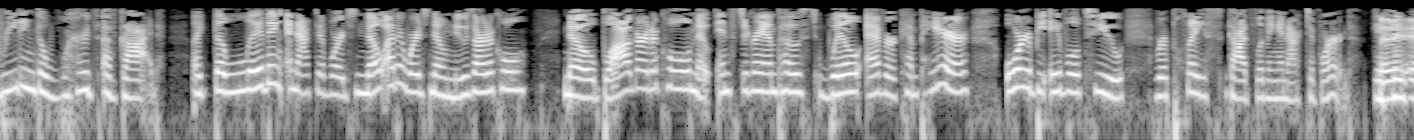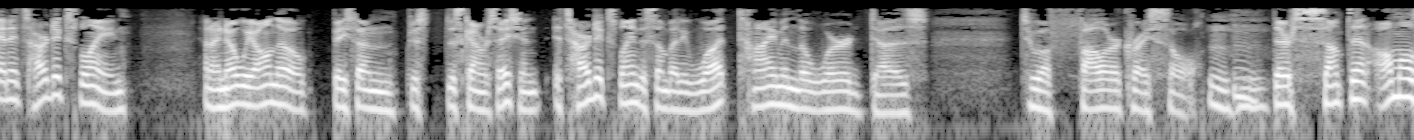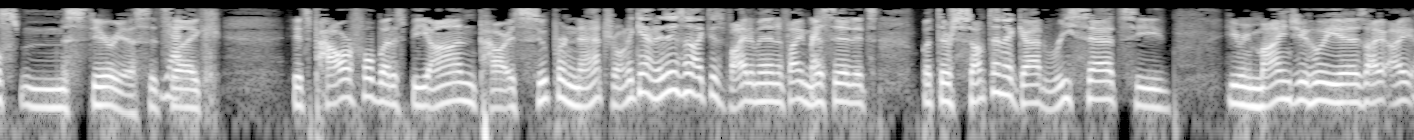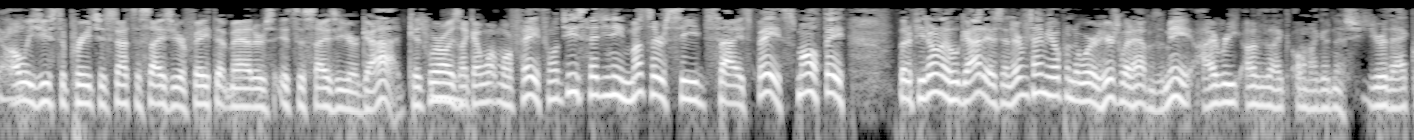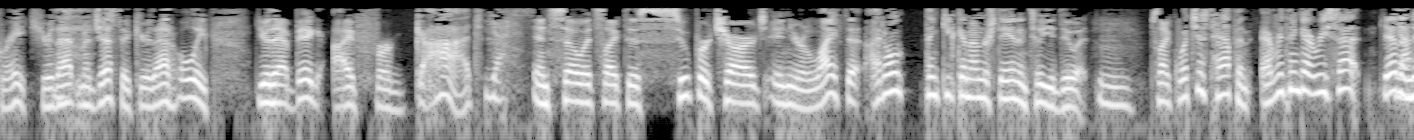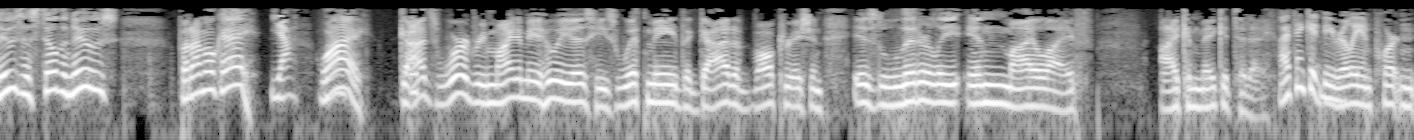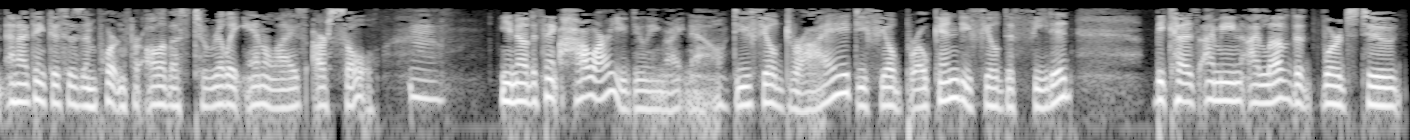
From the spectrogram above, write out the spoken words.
reading the words of God, like the living and active words, no other words, no news article. No blog article, no Instagram post will ever compare or be able to replace God's living and active word. And, and it's hard to explain. And I know we all know, based on just this conversation, it's hard to explain to somebody what time in the Word does to a follower of Christ's soul. Mhm. There's something almost mysterious. It's Yes. like it's powerful, but it's beyond power. It's supernatural. And again, it isn't like this vitamin. If I miss it, it's. But there's something that God resets. He he reminds you who he is. I, I always used to preach, it's not the size of your faith that matters, it's the size of your God. Because we're always mm-hmm. like, I want more faith. Well, Jesus said you need mustard seed size faith, small faith. But if you don't know who God is, and every time you open the Word, here's what happens to me. I re, I'm like, oh my goodness, you're that great, you're that majestic, you're that holy, you're that big. I forgot, Yes. and so it's like this supercharge in your life that I don't think you can understand until you do it. Mm. It's like, what just happened? Everything got reset. Yeah, the news is still the news, but I'm okay. Yeah. Why? God's word reminded me of who He is. He's with me. The God of all creation is literally in my life. I can make it today. I think it'd be really important, and I think this is important for all of us to really analyze our soul. Mm. You know, to think, how are you doing right now? Do you feel dry? Do you feel broken? Do you feel defeated? Because, I mean, I love the words to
